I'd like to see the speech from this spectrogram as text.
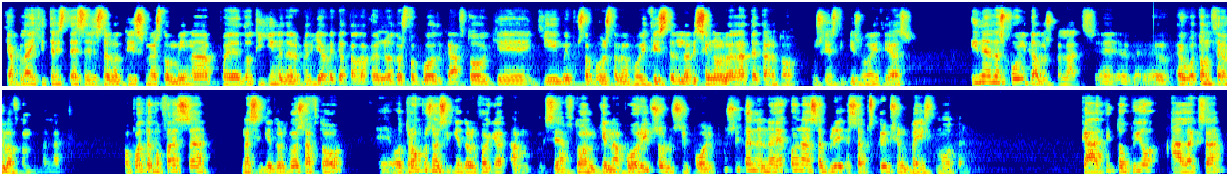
και απλά έχει τρει-τέσσερι ερωτήσεις μέσα στο μήνα, εδώ τι γίνεται, ρε παιδιά, δεν καταλαβαίνω εδώ στον κώδικα αυτό και εκεί μήπως θα μπορούσατε να με βοηθήσετε, δηλαδή σύνολο ένα τέταρτο ουσιαστικής βοήθειας. Είναι ένας πολύ καλός πελάτης. Ε, ε, ε, εγώ τον θέλω αυτόν τον πελάτη. Οπότε αποφάσισα να συγκεντρωθώ σε αυτό. Ε, ο τρόπος να συγκεντρωθώ σε αυτόν και να απορρίψω όλους τους υπόλοιπους ήταν να έχω ένα subscription-based model. Κάτι το οποίο άλλαξα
